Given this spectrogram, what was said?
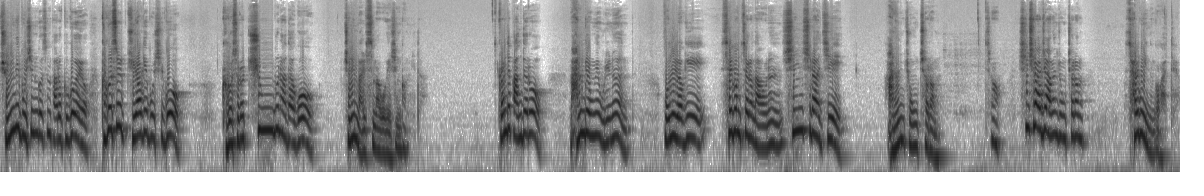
주님이 보시는 것은 바로 그거예요. 그것을 귀하게 보시고 그것으로 충분하다고 주님 말씀하고 계신 겁니다. 그런데 반대로 많은 경우에 우리는 오늘 여기 세 번째로 나오는 신실하지 않은 종처럼, 그렇죠? 신실하지 않은 종처럼 살고 있는 것 같아요.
